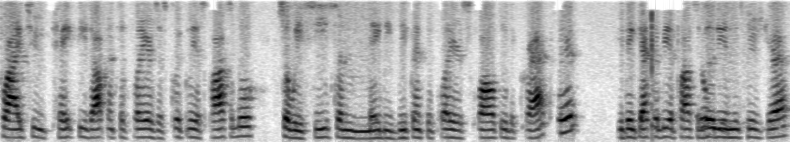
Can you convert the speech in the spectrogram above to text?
try to take these offensive players as quickly as possible so we see some maybe defensive players fall through the cracks there? You think that could be a possibility in this year's draft?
